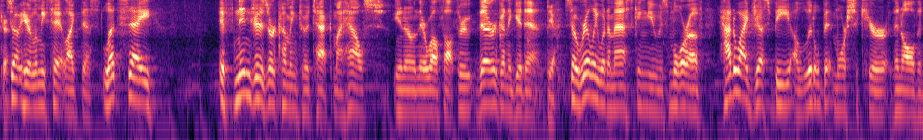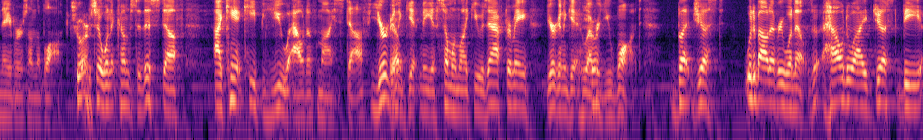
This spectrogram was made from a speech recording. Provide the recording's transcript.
Okay. So here, let me say it like this. Let's say if ninjas are coming to attack my house, you know, and they're well thought through, they're going to get in. Yeah. So really what I'm asking you is more of how do I just be a little bit more secure than all the neighbors on the block? Sure. So when it comes to this stuff, I can't keep you out of my stuff. You're going to Yep. get me if someone like you is after me, you're going to get whoever Sure. you want. But just what about everyone else? How do I just be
